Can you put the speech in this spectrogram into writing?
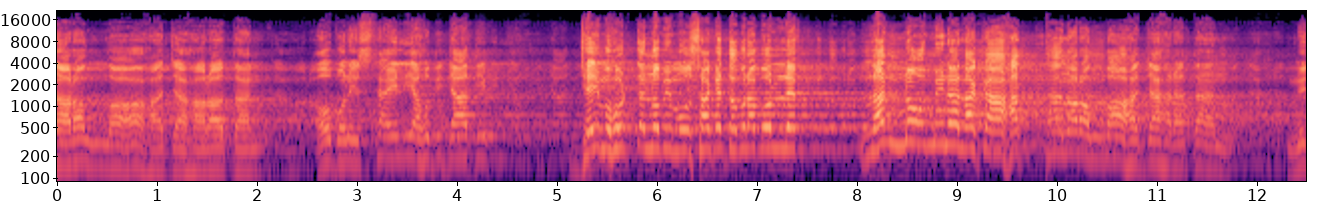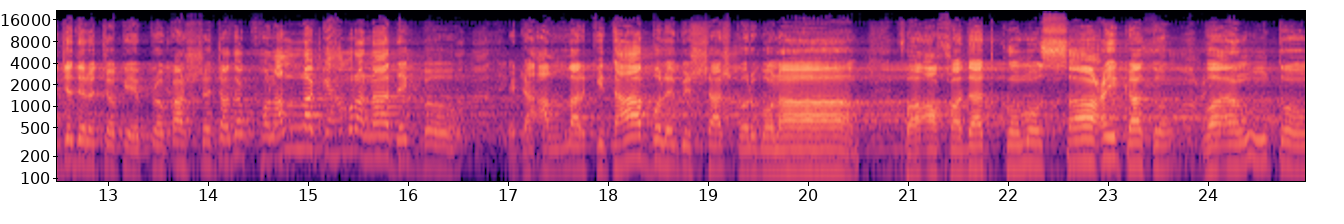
নারাল্লাহ জাহারাতান। ও বন ইসরাইল ইহুদি জাতি, যেই মুহূর্তে নবী মূসাকে তোমরা বললে, লান নুমিনা লাকা হাত্তা নারাল্লাহ জাহারাতান, নিজেদের চোখে প্রকাশ্যে যতক্ষণ আল্লাহকে আমরা না দেখব এটা আল্লাহর কিতাব বলে বিশ্বাস করব না فأخذتكم الصاعقة وأنتم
